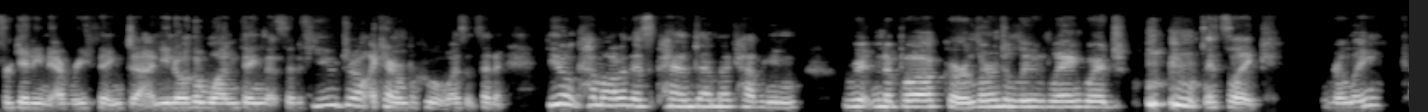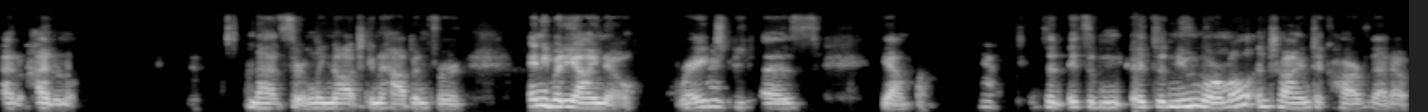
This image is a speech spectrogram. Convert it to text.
for getting everything done. You know, the one thing that said, if you don't, I can't remember who it was that said if you don't come out of this pandemic having written a book or learned a new language, it's like, really? I don't, I don't know. That's certainly not going to happen for anybody I know, right? Mm-hmm. Because, yeah, yeah it's a it's a it's a new normal and trying to carve that out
